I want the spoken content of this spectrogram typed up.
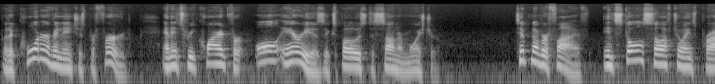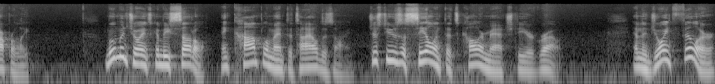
but a quarter of an inch is preferred, and it's required for all areas exposed to sun or moisture. Tip number five, install soft joints properly. Movement joints can be subtle and complement the tile design. Just use a sealant that's color matched to your grout. And the joint filler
